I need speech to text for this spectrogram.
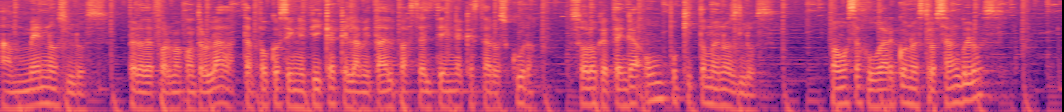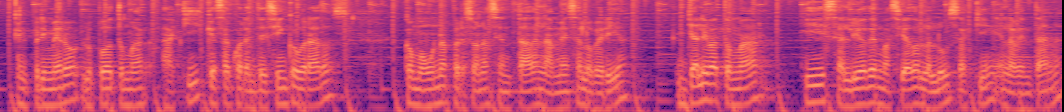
a menos luz, pero de forma controlada. Tampoco significa que la mitad del pastel tenga que estar oscuro, solo que tenga un poquito menos luz. Vamos a jugar con nuestros ángulos el primero lo puedo tomar aquí, que es a 45 grados, como una persona sentada en la mesa lo vería. Ya le iba a tomar y salió demasiado la luz aquí en la ventana,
